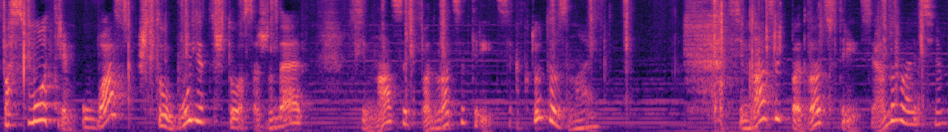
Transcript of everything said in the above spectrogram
Посмотрим у вас, что будет, что вас ожидает 17 по 23. А кто-то знает. 17 по 23. А давайте.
